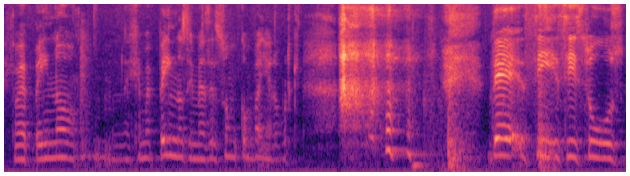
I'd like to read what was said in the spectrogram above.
Déjame peino, déjeme peino si me haces un compañero, porque... de, si, si, sus,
